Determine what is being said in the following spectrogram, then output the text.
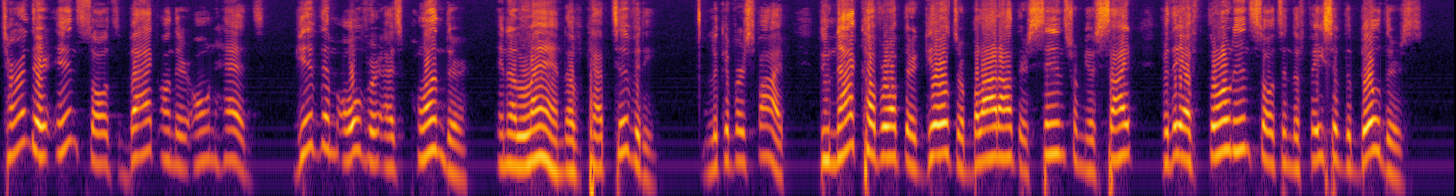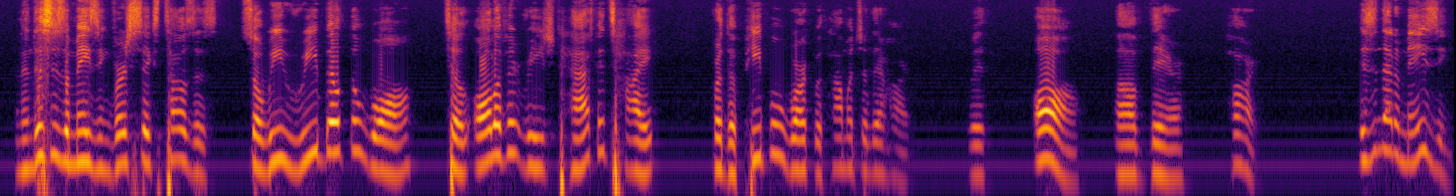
Turn their insults back on their own heads. Give them over as plunder in a land of captivity. Look at verse 5. Do not cover up their guilt or blot out their sins from your sight, for they have thrown insults in the face of the builders. And then this is amazing. Verse 6 tells us so we rebuilt the wall till all of it reached half its height, for the people worked with how much of their heart? With all of their heart. Isn't that amazing?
